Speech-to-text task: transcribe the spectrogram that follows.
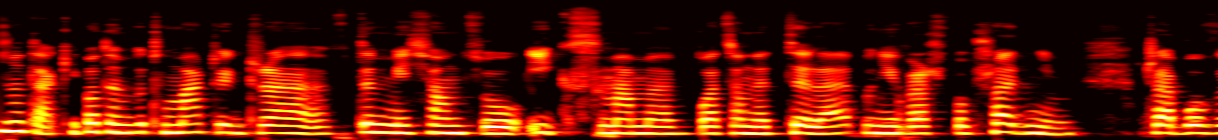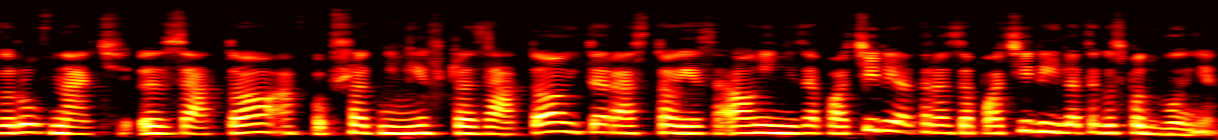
No tak, i potem wytłumaczyć, że w tym miesiącu X mamy wpłacone tyle, ponieważ w poprzednim trzeba było wyrównać za to, a w poprzednim jeszcze za to, i teraz to jest, a oni nie zapłacili, a teraz zapłacili, i dlatego jest podwójnie.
